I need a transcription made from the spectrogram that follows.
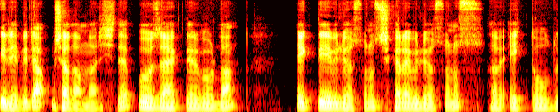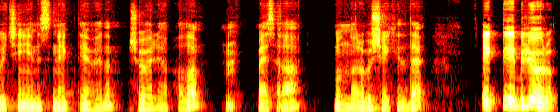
birebir yapmış adamlar işte. Bu özellikleri buradan ekleyebiliyorsunuz, çıkarabiliyorsunuz. Tabi ekli olduğu için yenisini ekleyemedim. Şöyle yapalım. Mesela bunları bu şekilde ekleyebiliyorum.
